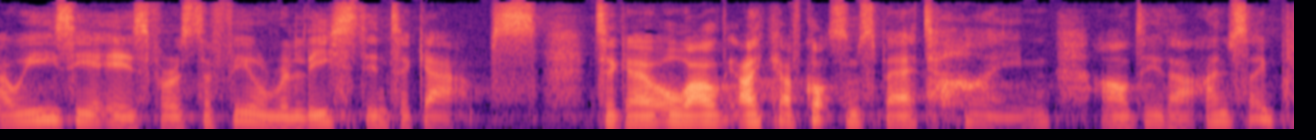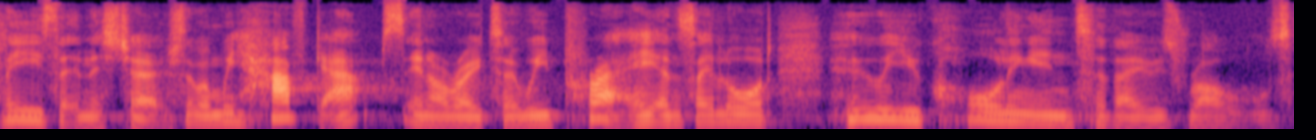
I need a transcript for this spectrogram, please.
how easy it is for us to feel released into gaps, to go, oh, i have got some spare time, I'll do that. I'm so pleased that in this church that when we have gaps in our rota, we pray and say, Lord, who are you calling into those roles?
